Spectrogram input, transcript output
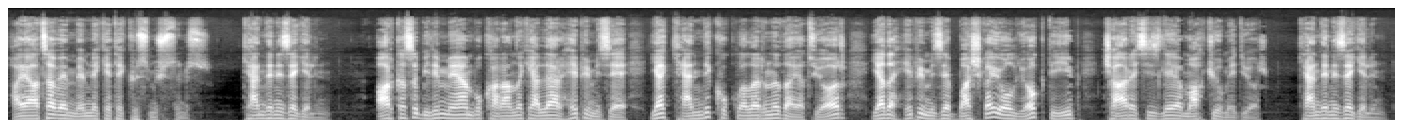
hayata ve memlekete küsmüşsünüz. Kendinize gelin. Arkası bilinmeyen bu karanlık eller hepimize ya kendi kuklalarını dayatıyor ya da hepimize başka yol yok deyip çaresizliğe mahkum ediyor. Kendinize gelin.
